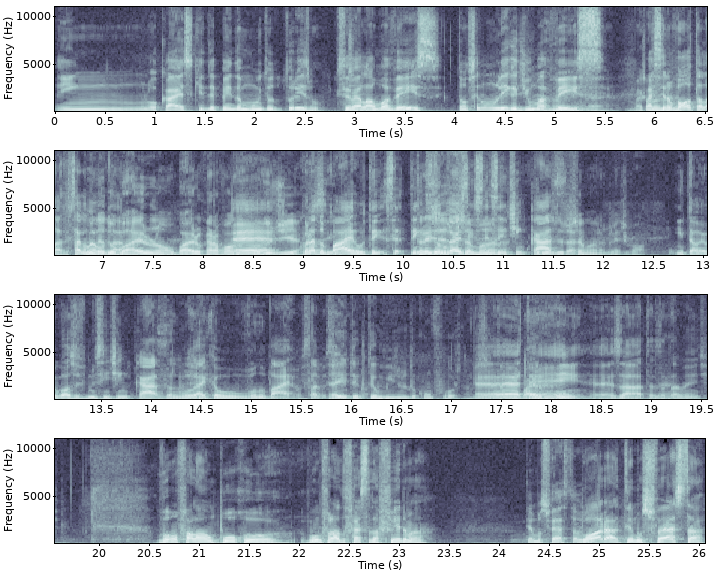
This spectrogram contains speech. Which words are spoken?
em locais que dependam muito do turismo. Porque você vai Sim. lá uma vez, então você não liga de uma vez. é. Mas, quando você não é- volta lá, você sabe Quando como é do bairro, não. O bairro o cara volta É, todo dia. Quando é do Sim. bairro, tem, tem que ser um que semana. você sente em Três vezes por casa. semana o cliente volta. Então, eu gosto de me sentir em casa no lugar que eu vou no bairro, sabe? E aí tem que ter o mínimo do conforto. né? Tá É, bairro tem. É, exato, exatamente. Vamos falar um pouco. Vamos falar do Festa da Firma? Temos festa hoje? Bora? Temos festa?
